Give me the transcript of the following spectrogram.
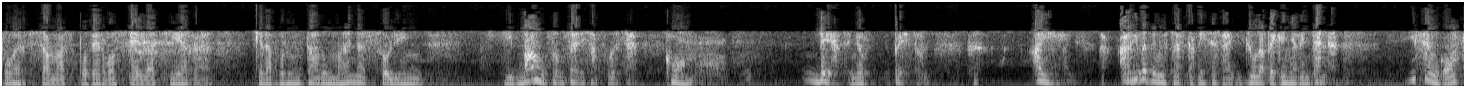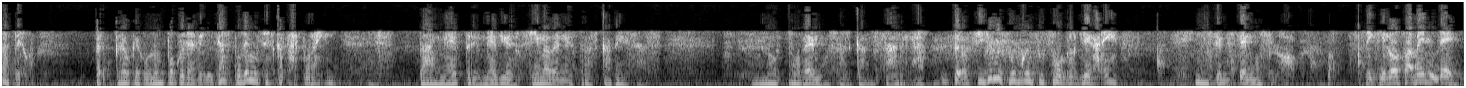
fuerza más poderosa en la tierra Queda voluntad humana, Solín. Y vamos a usar esa fuerza. ¿Cómo? Vea, señor Preston. Ahí, arriba de nuestras cabezas hay una pequeña ventana. Es angosta, pero, pero creo que con un poco de habilidad podemos escapar por ahí. Está metro y medio encima de nuestras cabezas. No podemos alcanzarla. Pero si yo me subo en sus hombros, llegaré. Intentémoslo. Sigilosamente,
